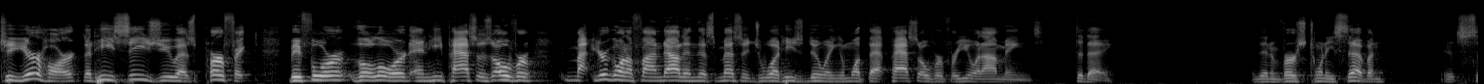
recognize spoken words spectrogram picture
to your heart that he sees you as perfect before the lord and he passes over you're going to find out in this message what he's doing and what that passover for you and i means today. And then in verse 27 it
